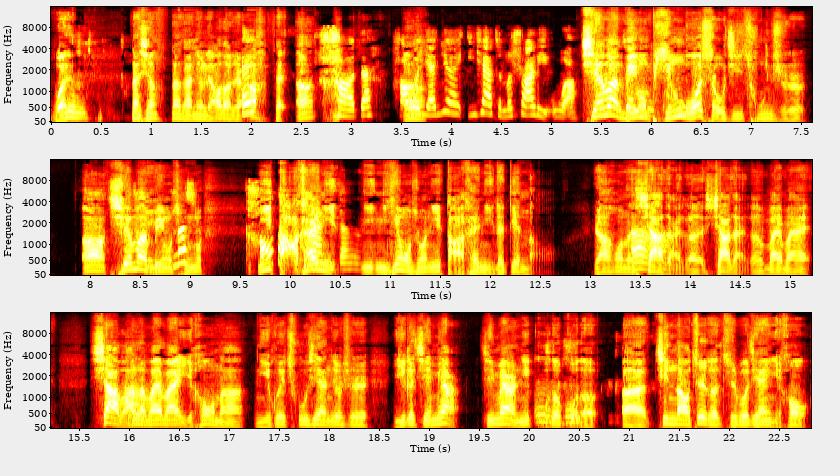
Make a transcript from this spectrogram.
我，那行，那咱就聊到这啊。再啊。好的，好，我研究一下怎么刷礼物啊。千万别用苹果手机充值。啊，千万别用充值。你打开你，你你听我说，你打开你的电脑，然后呢，下载个下载个 YY，下完了 YY 以后呢，你会出现就是一个界面，界面你鼓捣鼓捣，呃，进到这个直播间以后，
